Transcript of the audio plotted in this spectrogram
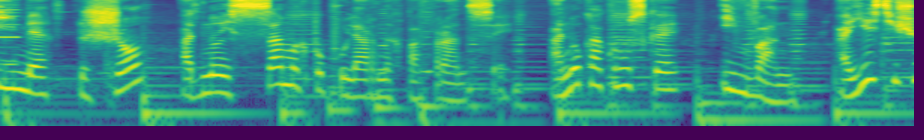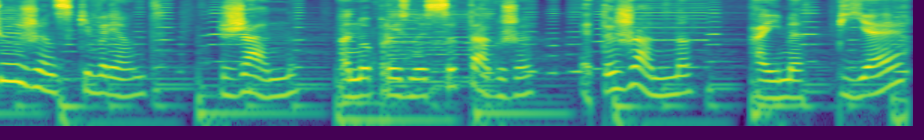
Имя Жо – одно из самых популярных во Франции. Оно как русское Иван. А есть еще и женский вариант – Жанна. Оно произносится так же. Это Жанна. А имя Пьер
